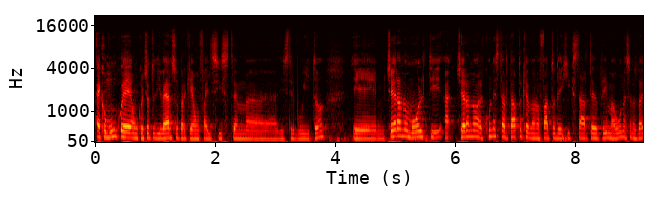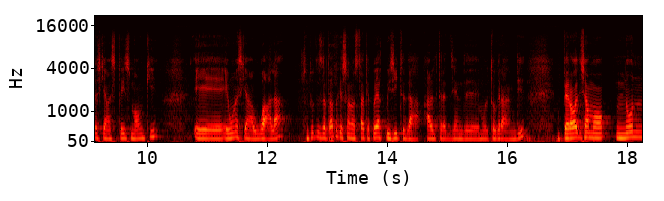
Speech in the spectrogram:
è, comunque un concetto diverso perché è un file system uh, distribuito. E c'erano, molti, uh, c'erano alcune startup che avevano fatto dei Kickstarter prima, una se non sbaglio si chiama Space Monkey e, e una si chiama Wala, sono tutte startup che sono state poi acquisite da altre aziende molto grandi, però diciamo non,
